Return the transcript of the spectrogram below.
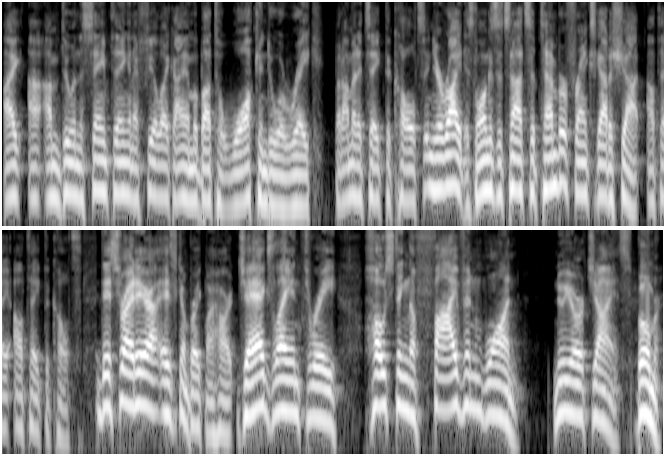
I, I'm doing the same thing, and I feel like I am about to walk into a rake. But I'm going to take the Colts, and you're right. As long as it's not September, Frank's got a shot. I'll take I'll take the Colts. This right here is going to break my heart. Jags laying three, hosting the five and one New York Giants. Boomer.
